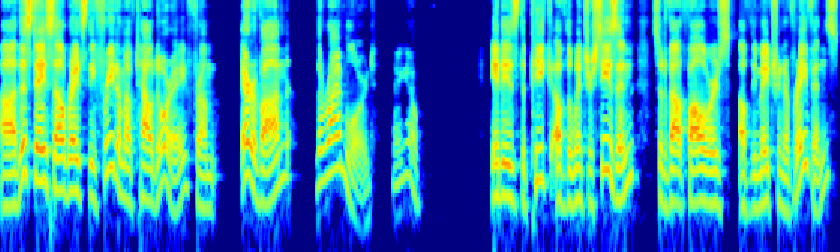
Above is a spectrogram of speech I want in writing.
Uh, this day celebrates the freedom of Tal'Dorei from Errevon, the Rimelord. There you go. It is the peak of the winter season, so devout followers of the Matron of Ravens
